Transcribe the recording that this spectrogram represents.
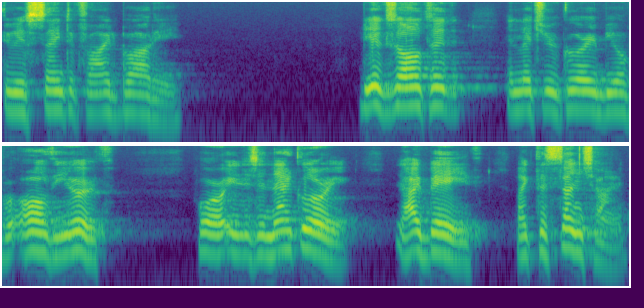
through his sanctified body be exalted and let your glory be over all the earth. For it is in that glory that I bathe like the sunshine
